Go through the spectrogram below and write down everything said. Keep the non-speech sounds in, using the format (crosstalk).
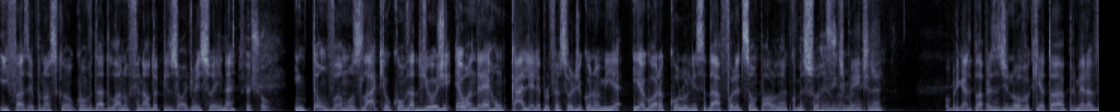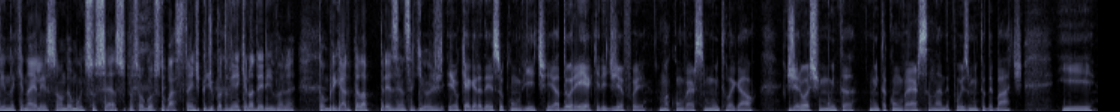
e fazer para o nosso convidado lá no final do episódio. É isso aí, né? Fechou. Então vamos lá, que o convidado de hoje é o André Roncalha. Ele é professor de economia e agora colunista da Folha de São Paulo, né? Começou recentemente, Exatamente. né? Obrigado pela presença de novo aqui. A tua primeira vinda aqui na eleição deu muito sucesso. O pessoal gostou (laughs) bastante e pediu para tu vir aqui no Aderiva, né? Então, obrigado pela presença aqui hoje. Eu que agradeço o convite. Adorei aquele dia, foi uma conversa muito legal. Gerou, acho, muita, muita conversa, né? Depois, muito debate. E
